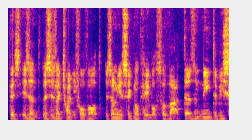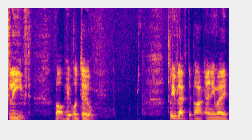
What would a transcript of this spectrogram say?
This isn't, this is like 24 volt. It's only a signal cable, so that doesn't need to be sleeved. A lot of people do. We've left it black anyway.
